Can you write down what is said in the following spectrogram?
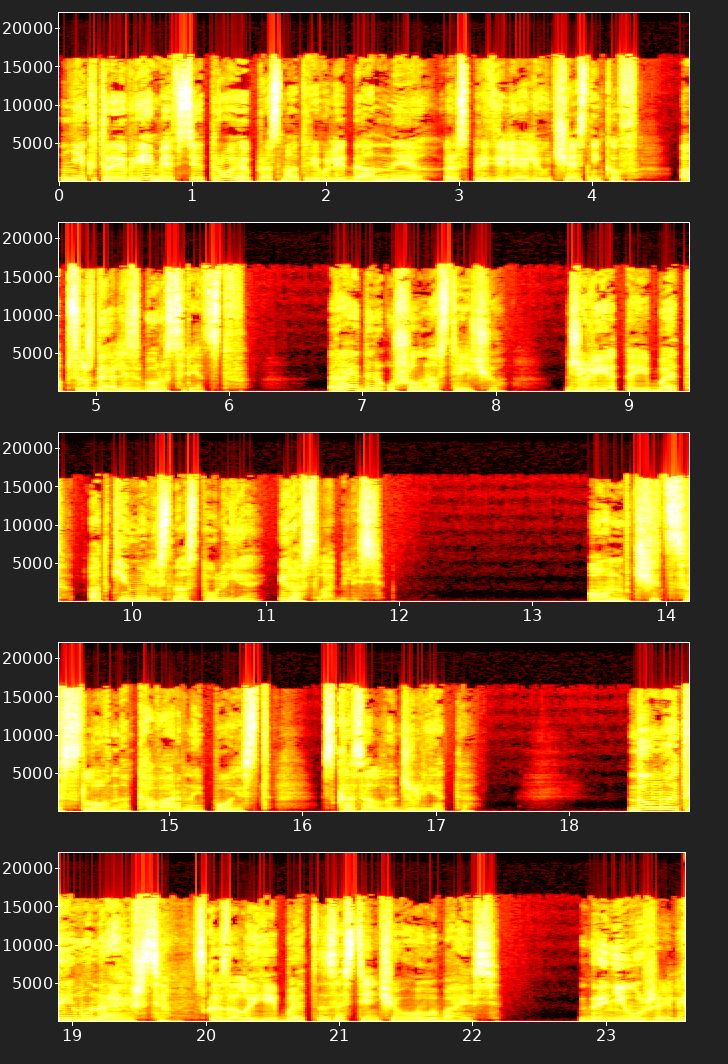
Некоторое время все трое просматривали данные, распределяли участников, обсуждали сбор средств. Райдер ушел навстречу. Джульетта и Бет откинулись на стулья и расслабились. Он мчится словно товарный поезд, сказала Джульетта. Думаю, ты ему нравишься, сказала ей Бет, застенчиво улыбаясь. Да неужели?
